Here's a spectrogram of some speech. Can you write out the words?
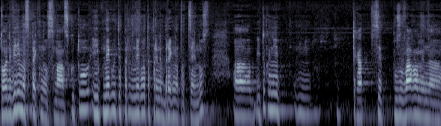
той е невидим аспект на османското и неговите, неговата пренебрегната ценност. И тук ние така, се позоваваме на,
